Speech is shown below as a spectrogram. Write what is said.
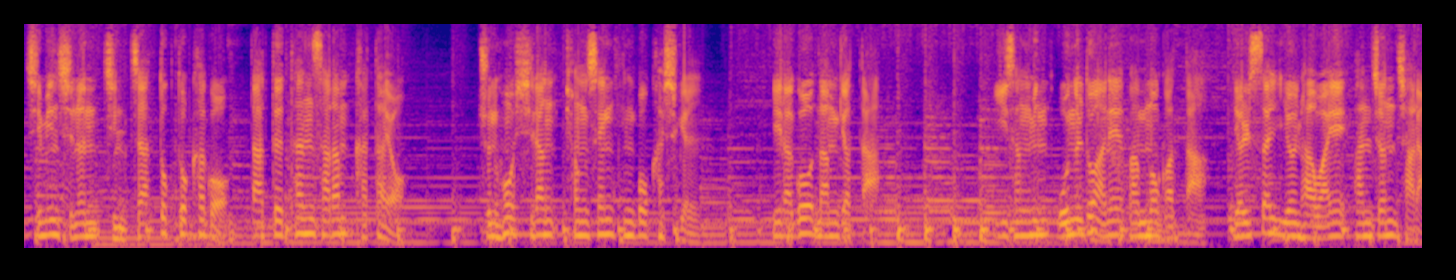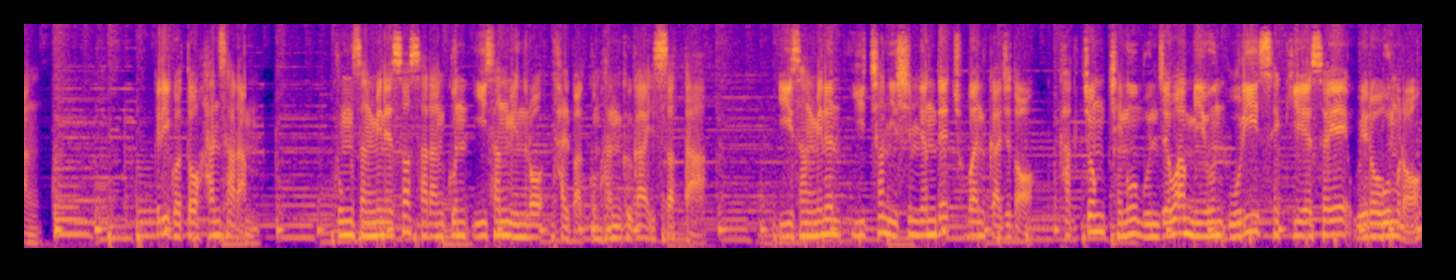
지민 씨는 진짜 똑똑하고 따뜻한 사람 같아요. 준호 씨랑 평생 행복하시길. 이라고 남겼다. 이상민 오늘도 아내 밥 먹었다. 10살 연하와의 반전 자랑. 그리고 또 한 사람. 궁상민에서 사랑꾼 이상민으로 탈바꿈한 그가 있었다. 이상민은 2020년대 초반까지도 각종 재무 문제와 미운 우리 새끼에서의 외로움으로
